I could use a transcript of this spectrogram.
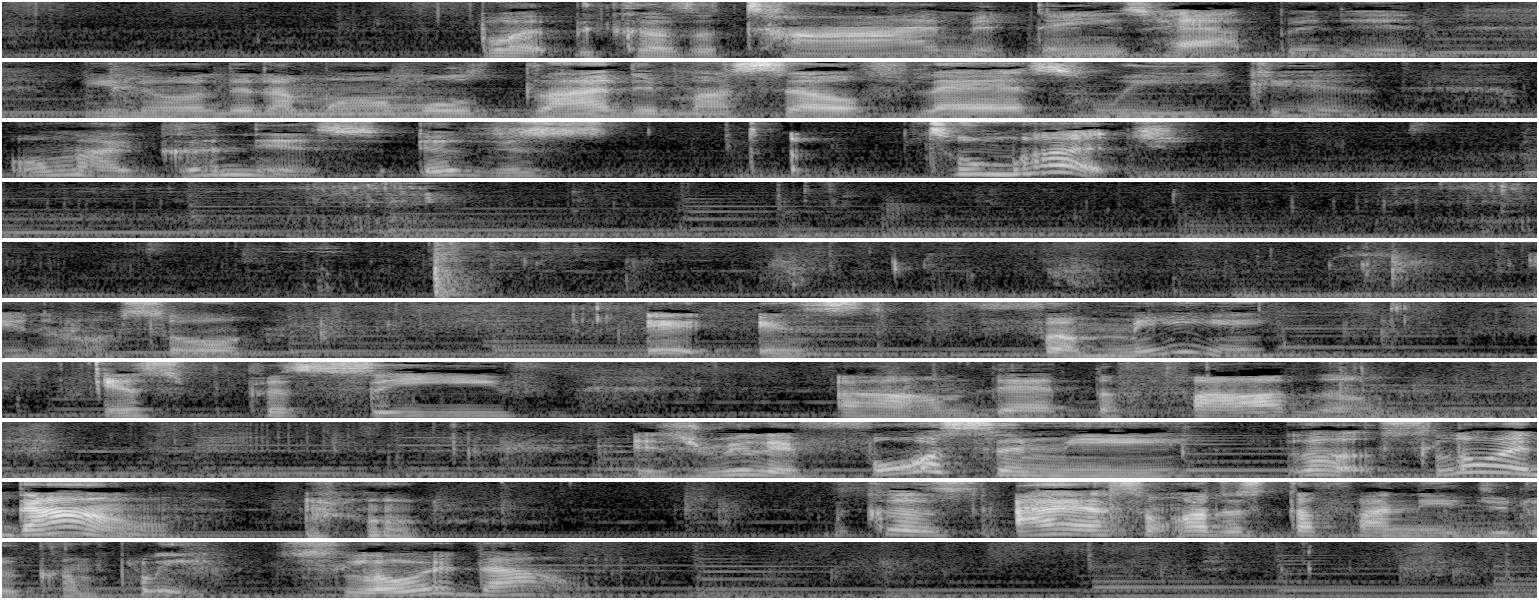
But because of time and things happen, and you know, that I'm almost blinded myself last week, and oh my goodness, it was just too much. You know, so it is for me. It's perceived um, that the father is really forcing me. Look, slow it down. because I have some other stuff I need you to complete. Slow it down.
